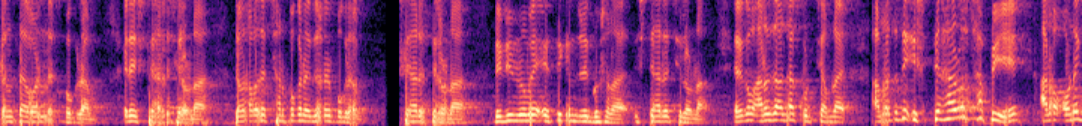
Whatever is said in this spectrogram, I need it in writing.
ক্যান্সার অ্যাওয়ারনেস প্রোগ্রাম এটা ইশতেহারে ছিল না। যেমন আমাদের ছাড়পোকা নিধনের প্রোগ্রাম ইশতেহারে ছিল না। রিডিং রুমে এসি কেন্দ্রের ঘোষণা, ইশতেহারে ছিল না। এরকম আরও যা যা করছি আমরা আমরা যদি ইশতেহারও ছাপিয়ে আরও অনেক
